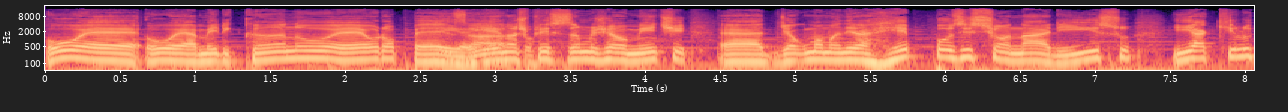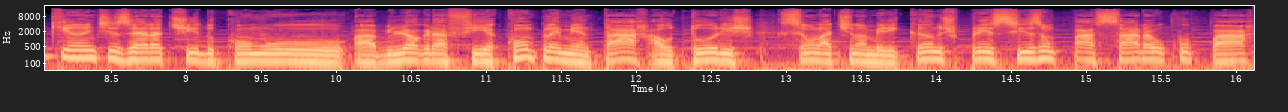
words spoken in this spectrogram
ou é, ou é americano ou é europeia. Exato. E aí nós precisamos realmente, é, de alguma maneira, reposicionar isso e aquilo que antes era tido como a bibliografia complementar, autores que são latino-americanos precisam passar a ocupar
